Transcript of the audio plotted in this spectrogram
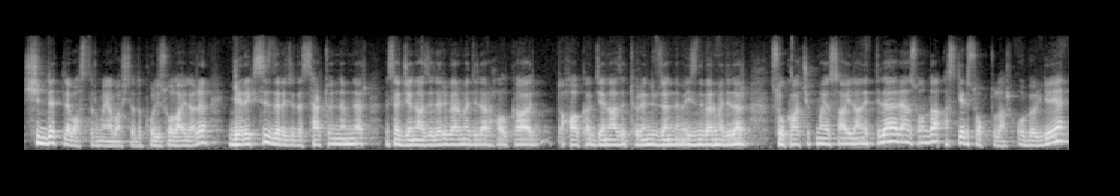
şiddetle bastırmaya başladı polis olayları. Gereksiz derecede sert önlemler. Mesela cenazeleri vermediler halka, halka cenaze töreni düzenleme izni vermediler. Sokağa çıkma yasağı ilan ettiler. En sonunda askeri soktular o bölgeye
